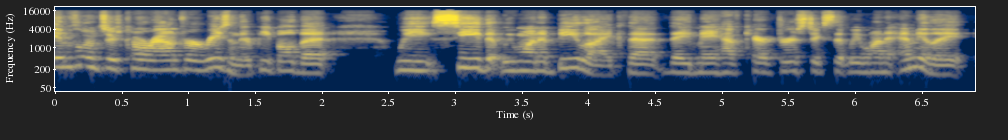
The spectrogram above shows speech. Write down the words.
influencers come around for a reason, they're people that we see that we want to be like, that they may have characteristics that we want to emulate,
